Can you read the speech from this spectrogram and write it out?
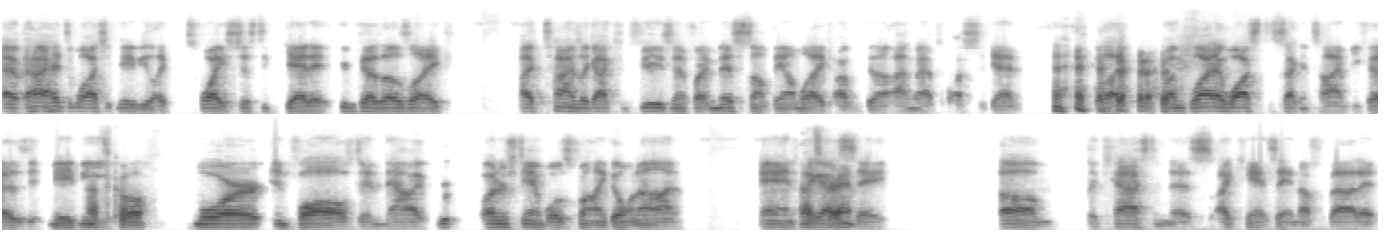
I, I had to watch it maybe like twice just to get it because I was like, at times I got confused, and if I missed something, I'm like, I'm gonna, I'm gonna have to watch it again. But I'm glad I watched it the second time because it made me That's cool. more involved, and now I understand what was finally going on. And I gotta great. say, um, the cast in this, I can't say enough about it.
